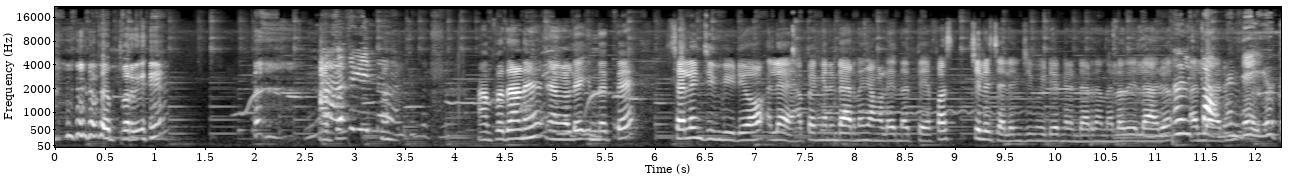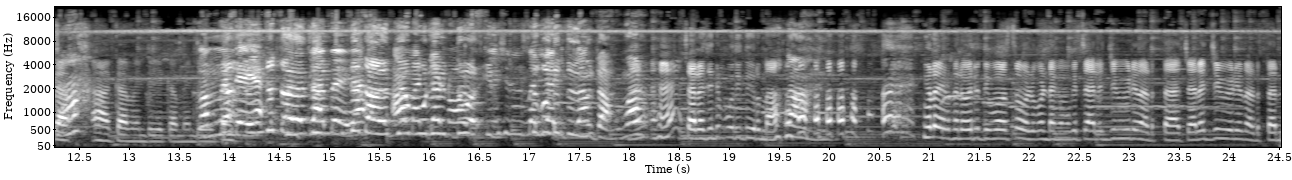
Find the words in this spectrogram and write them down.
പറ്റില്ല. അപ്പൊ ഇതാണ് ഞങ്ങളുടെ ഇന്നത്തെ ചലഞ്ചിങ് വീഡിയോ അല്ലെ? അപ്പൊ എങ്ങനെ ഉണ്ടായിരുന്നു ഞങ്ങളുടെ ഇന്നത്തെ ഫസ്റ്റിലെ ചലഞ്ചിങ് വീഡിയോ എങ്ങനെ ഉണ്ടായിരുന്നു എന്നുള്ളത് എല്ലാവരും എല്ലാവരും കമന്റ് ചെയ്യുക കമന്റ് ചെയ്യുക. ചലഞ്ചിന്റെ പൂതി തീർന്ന? നിങ്ങളായിരുന്നല്ലോ ഒരു ദിവസം ഒഴിവുണ്ടെങ്കിൽ നമുക്ക് ചലഞ്ച് വീഡിയോ നടത്താം. ചലഞ്ച് വീഡിയോ നടത്താൻ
